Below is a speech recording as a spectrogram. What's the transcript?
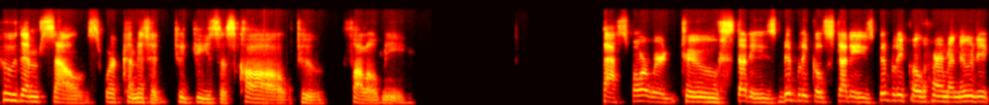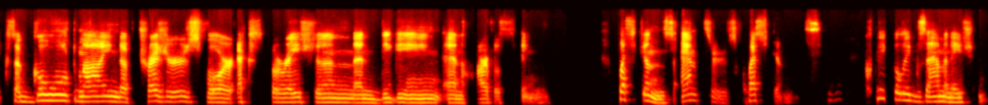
who themselves were committed to Jesus' call to follow me fast forward to studies, biblical studies, biblical hermeneutics, a gold mine of treasures for exploration and digging and harvesting. Questions, answers, questions, critical examination.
